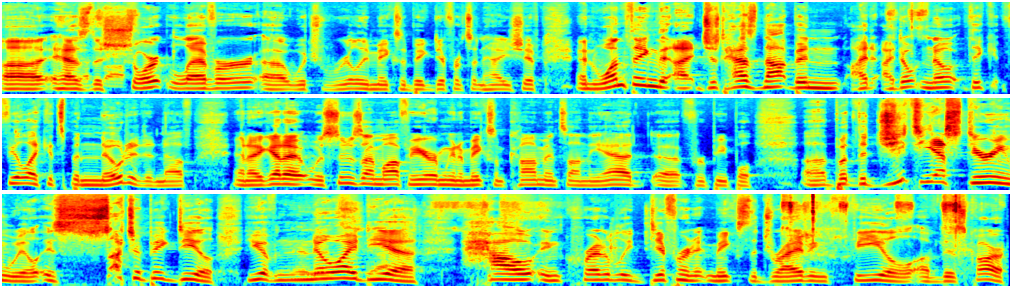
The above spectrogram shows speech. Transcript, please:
Uh, it has the awesome. short lever, uh, which really makes a big difference in how you shift. And one thing that I, just has not been, I, I don't know, think, feel like it's been noted enough. And I gotta, as soon as I'm off of here, I'm gonna make some comments on the ad uh, for people. Uh, but the GTS steering wheel is such a big deal. You have no is, idea how incredibly different it makes the driving feel of this car,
